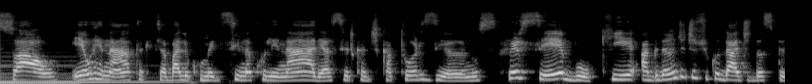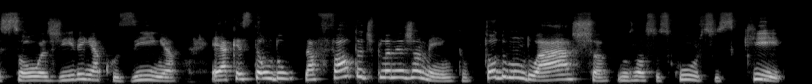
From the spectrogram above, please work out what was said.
Pessoal, eu, Renata, que trabalho com medicina culinária há cerca de 14 anos, percebo que a grande dificuldade das pessoas de irem à cozinha é a questão do, da falta de planejamento. Todo mundo acha nos nossos cursos que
